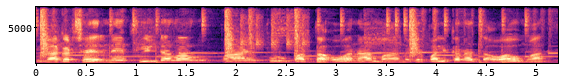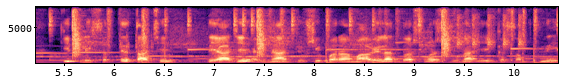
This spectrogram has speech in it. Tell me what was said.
જુનાગઢ શહેરને ફિલ્ટરવાળું પાણી પૂરું પાડતા હોવાના મહાનગરપાલિકાના દાવાઓમાં કેટલી સત્યતા છે તે આજે અહીંના જોશીપરામાં આવેલા દસ વર્ષ જૂના એક સંપની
